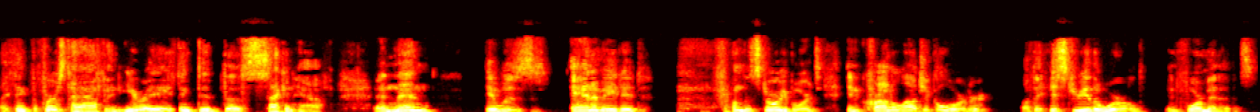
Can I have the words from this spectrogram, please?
I think, the first half, and E-Ray, I think, did the second half. And then it was animated from the storyboards in chronological order of the history of the world in four minutes.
